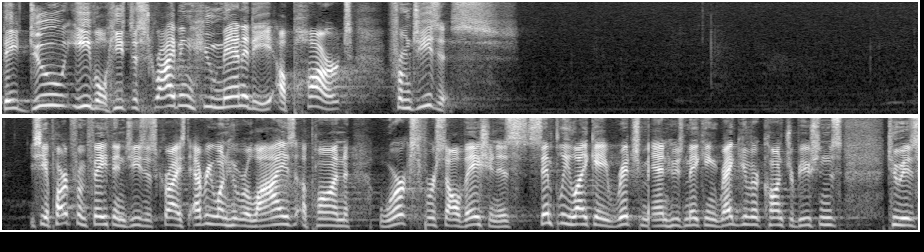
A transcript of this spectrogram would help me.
They do evil. He's describing humanity apart from Jesus. You see, apart from faith in Jesus Christ, everyone who relies upon works for salvation is simply like a rich man who's making regular contributions to his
